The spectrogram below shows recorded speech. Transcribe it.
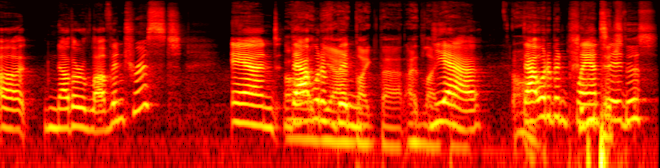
uh, another love interest, and that Uh, would have yeah, been I'd like that. I'd like yeah, that. that Oh, would have been should we pitch planted. this?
